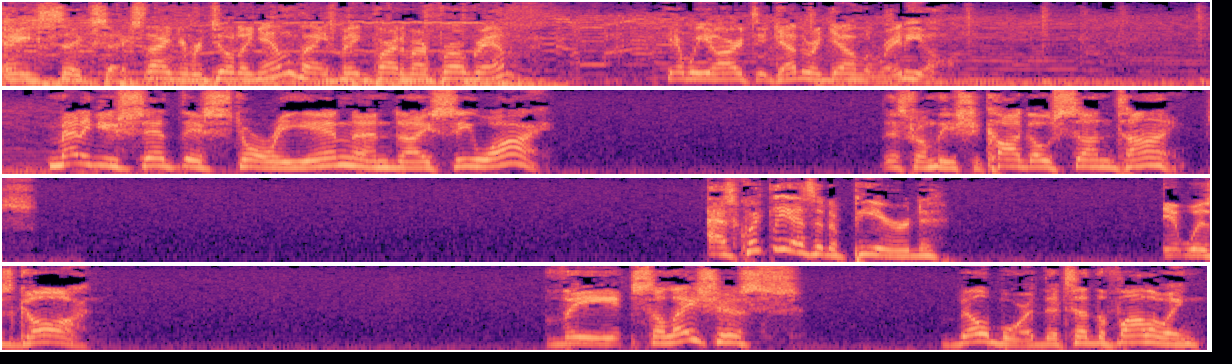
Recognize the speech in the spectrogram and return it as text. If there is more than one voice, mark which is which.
Speaker 1: 1-800-5800-866. Thank you for tuning in. Thanks for being part of our program. Here we are together again on the radio. Many of you sent this story in, and I see why. This from the Chicago Sun-Times. As quickly as it appeared, it was gone. The salacious billboard that said the following,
